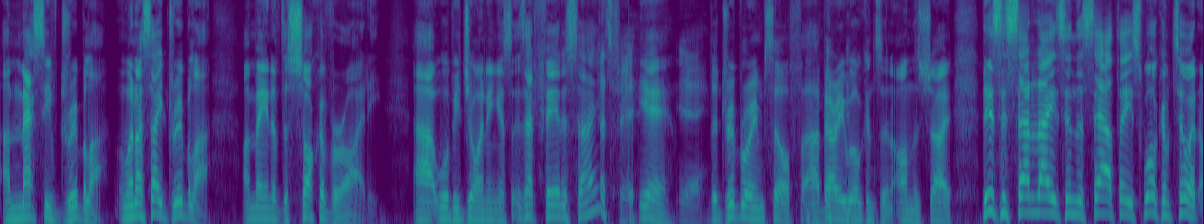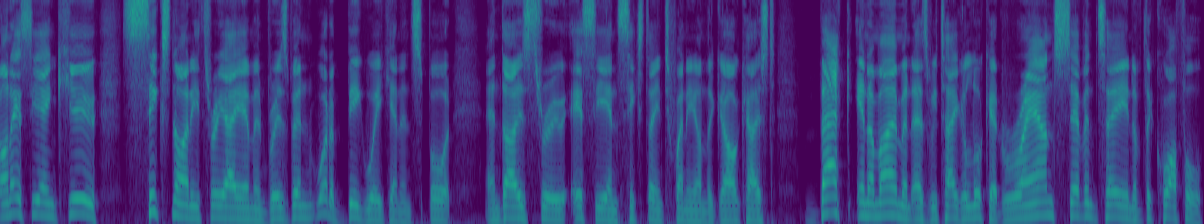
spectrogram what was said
a massive dribbler. When I say dribbler, I mean of the soccer variety. Uh, will be joining us. Is that fair to say? That's fair. Yeah. Yeah. The dribbler himself, uh, Barry Wilkinson, on the show. This is Saturdays in the Southeast. Welcome to it on SENQ, 6.93 a.m. in Brisbane. What a big weekend in sport. And those through SEN 1620 on the Gold Coast. Back in a moment as we take a look at round 17 of the QAFL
